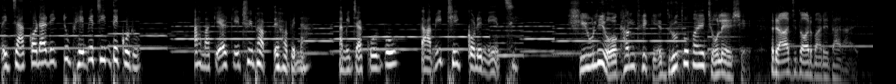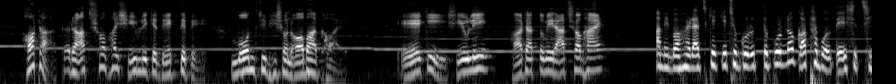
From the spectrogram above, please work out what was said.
তাই যা করার একটু ভেবে চিন্তে করো। আমাকে আর কিছুই ভাবতে হবে না। আমি যা করব তা আমি ঠিক করে নিয়েছি। শিউলি ওখান থেকে দ্রুত পায়ে চলে এসে রাজ দরবারে দাঁড়ায়। হঠাৎ রাজসভায় শিউলিকে দেখতে পেয়ে মন্ত্রী ভীষণ অবাক হয়। এ কি শিউলি? হঠাৎ তুমি রাজসভায়? আমি মহারাজকে কিছু গুরুত্বপূর্ণ কথা বলতে এসেছি।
